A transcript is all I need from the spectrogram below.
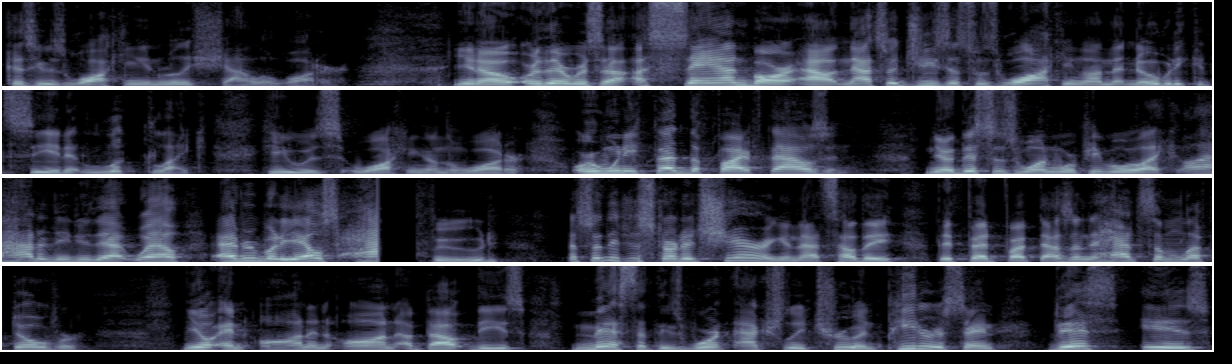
because he was walking in really shallow water. You know, or there was a, a sandbar out, and that's what Jesus was walking on that nobody could see, and it looked like he was walking on the water. Or when he fed the 5,000. You know, this is one where people were like, oh, how did he do that? Well, everybody else had food, and so they just started sharing, and that's how they, they fed 5,000 and had some left over you know, and on and on about these myths that these weren't actually true. And Peter is saying, this is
